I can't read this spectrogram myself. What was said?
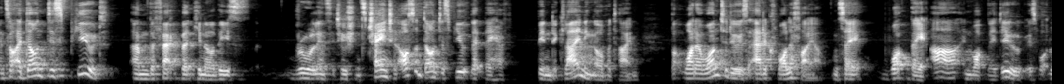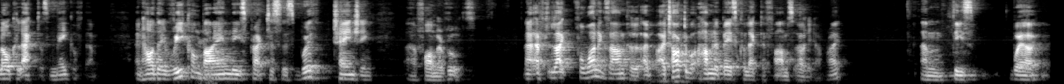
And so I don't dispute um, the fact that you know these rural institutions change, and also don't dispute that they have been declining over time. But what I want to do is add a qualifier and say what they are and what they do is what local actors make of them, and how they recombine these practices with changing uh, formal rules. Now, after, like for one example, I, I talked about hamlet-based collective farms earlier, right? Um, these where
